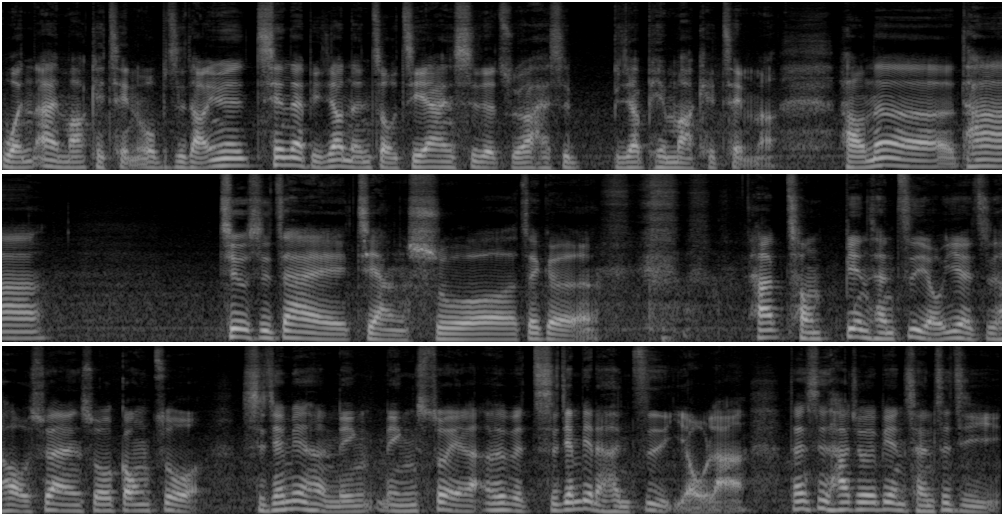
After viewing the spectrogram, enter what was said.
文案 marketing，我不知道，因为现在比较能走接案式的，主要还是比较偏 marketing 嘛。好，那他。就是在讲说这个，他从变成自由业之后，虽然说工作时间变很零零碎了，呃不不，时间变得很自由啦，但是他就会变成自己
